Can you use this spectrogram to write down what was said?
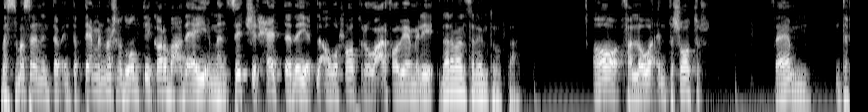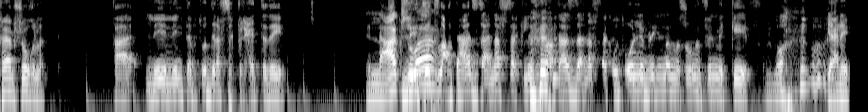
بس مثلا أنت أنت بتعمل مشهد one take أربع دقايق ما نسيتش الحتة ديت. لا هو شاطر هو عارف هو بيعمل إيه. ده أنا بنسى ال intro بتاعتي. آه فاللي هو أنت شاطر. فاهم. أنت فاهم شغلك. فليه ليه أنت بتودي نفسك في الحتة دي اللي عكسه ليه بقى تطلع تهزق نفسك؟ ليه تطلع تهزق نفسك وتقول لي Breaking Bad مسروق من فيلم الكيف؟ يعني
